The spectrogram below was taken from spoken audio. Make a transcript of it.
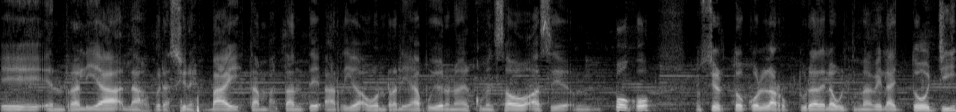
eh, en realidad las operaciones buy están bastante arriba o en realidad pudieron haber comenzado hace poco, ¿no es cierto?, con la ruptura de la última vela Doji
